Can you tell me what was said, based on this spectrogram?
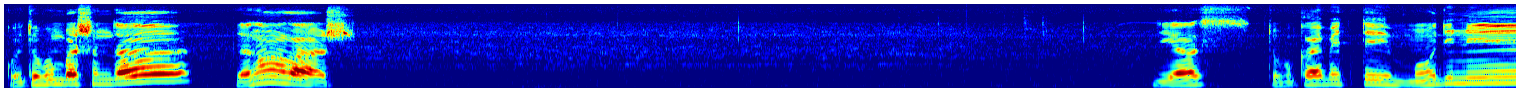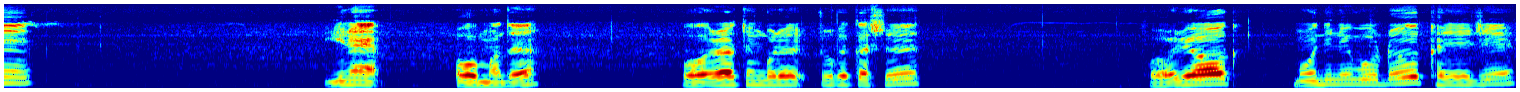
Koy topun başında yanalar. Diaz topu kaybetti. Modini yine olmadı. Wolverhampton golü çok yakası. Foul yok. Modini vurdu. Kaleci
